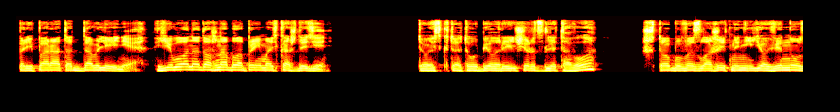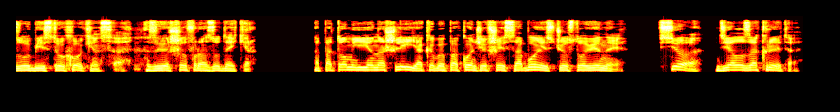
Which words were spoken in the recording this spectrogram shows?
Препарат от давления. Его она должна была принимать каждый день. То есть кто-то убил Ричардс для того, чтобы возложить на нее вину за убийство Хокинса, завершил фразу Деккер. А потом ее нашли, якобы покончившей с собой из чувства вины. Все, дело закрыто,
